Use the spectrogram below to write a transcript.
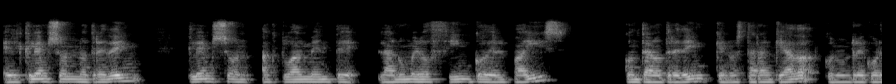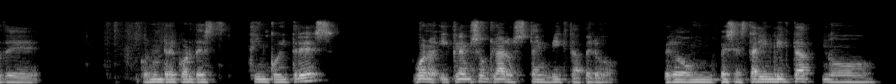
el Clemson Notre Dame. Clemson actualmente la número 5 del país contra Notre Dame, que no está rankeada, con un récord de con un récord de 5 y 3. Bueno, y Clemson, claro, está invicta, pero, pero pese a estar invicta, no,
